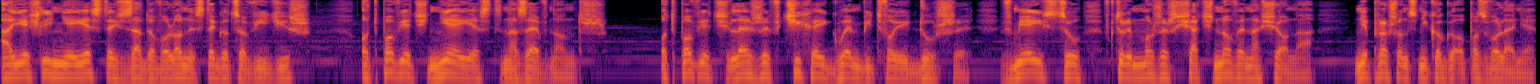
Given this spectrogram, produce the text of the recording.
A jeśli nie jesteś zadowolony z tego, co widzisz, odpowiedź nie jest na zewnątrz. Odpowiedź leży w cichej głębi twojej duszy, w miejscu, w którym możesz siać nowe nasiona, nie prosząc nikogo o pozwolenie.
